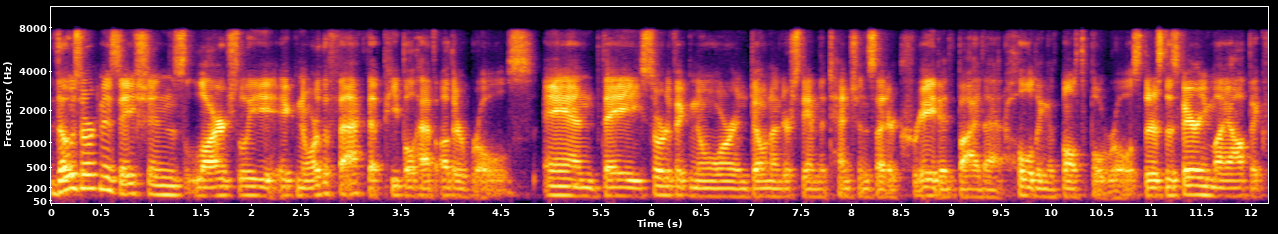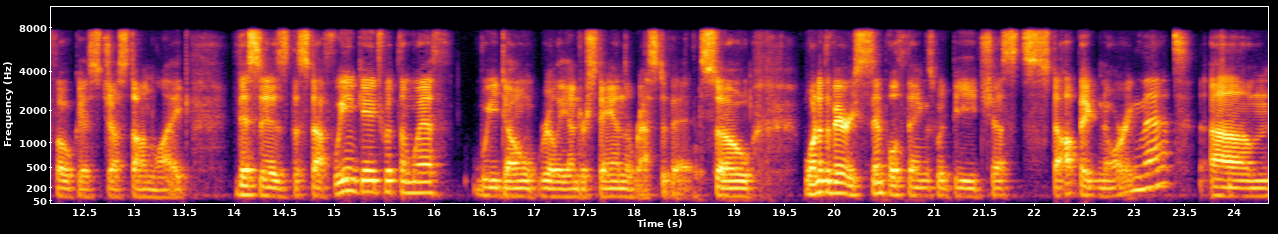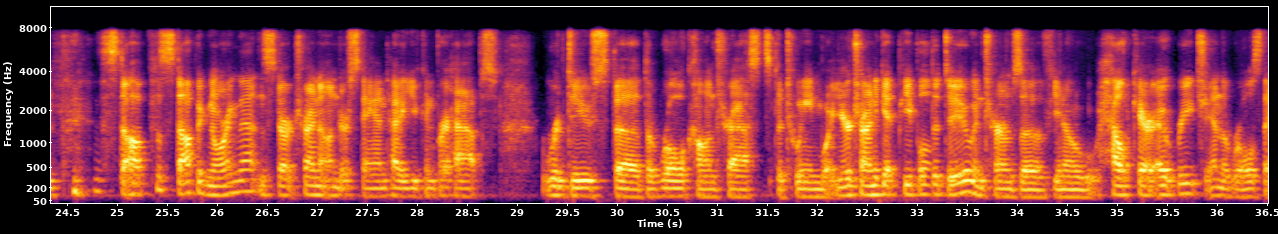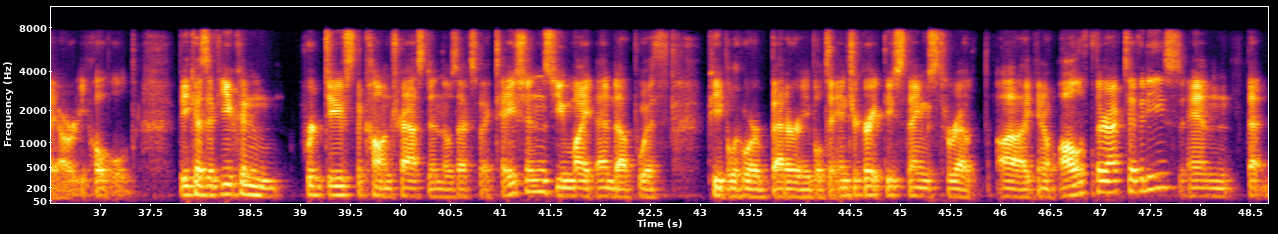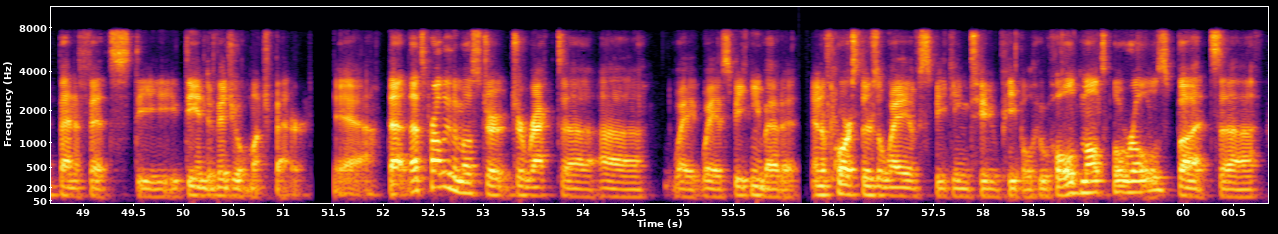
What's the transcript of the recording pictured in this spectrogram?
those organizations largely ignore the fact that people have other roles and they sort of ignore and don't understand the tensions that are created by that holding of multiple roles. There's this very myopic focus just on like, this is the stuff we engage with them with. We don't really understand the rest of it. So, one of the very simple things would be just stop ignoring that. Um, stop stop ignoring that and start trying to understand how you can perhaps reduce the the role contrasts between what you're trying to get people to do in terms of you know healthcare outreach and the roles they already hold. Because if you can reduce the contrast in those expectations you might end up with people who are better able to integrate these things throughout uh, you know all of their activities and that benefits the the individual much better yeah that that's probably the most direct uh, uh, way way of speaking about it and of course there's a way of speaking to people who hold multiple roles but uh,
